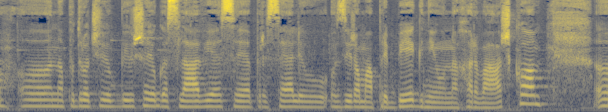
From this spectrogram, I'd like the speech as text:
eh, na področju bivše Jugoslavije se je preselil oziroma prebegnil na Hrvaško. Eh,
